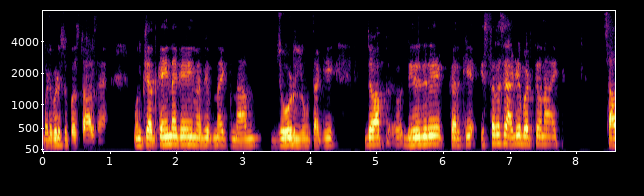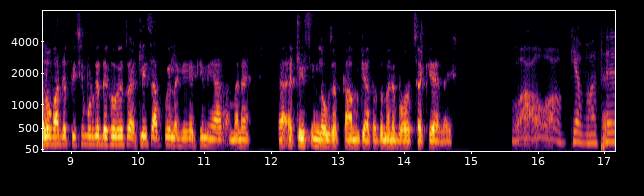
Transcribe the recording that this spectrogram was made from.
बड़े बड़े सुपरस्टार्स हैं, उनके साथ कहीं ना कहीं मैं भी अपना एक नाम जोड़ लूँ ताकि जब आप धीरे धीरे करके इस तरह से आगे बढ़ते हो ना, एक सालों बाद जब पीछे मुड़ के देखोगे तो एटलीस्ट आपको ये लगेगा कि नहीं यार, मैंने एटलीस्ट इन लोगों के साथ काम किया था तो मैंने बहुत अच्छा किया है life Wow, wow, क्या बात है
